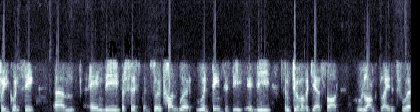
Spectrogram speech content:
frequency ehm um, en die persistence so dit gaan oor hoe intens is die die simptome wat jy ervaar hoe lank bly dit voor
